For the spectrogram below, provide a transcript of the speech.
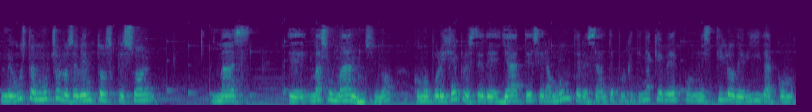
me gustan mucho los eventos que son más, eh, más humanos, ¿no? Como por ejemplo este de yates era muy interesante porque tenía que ver con un estilo de vida, con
